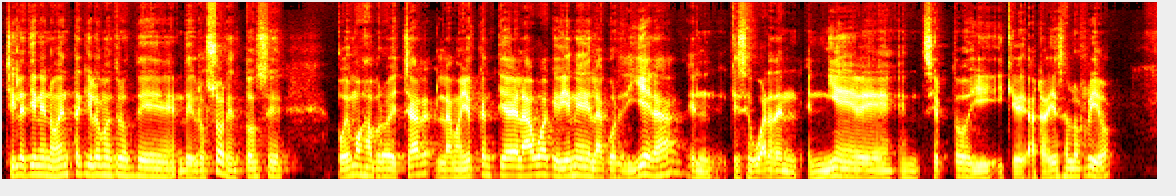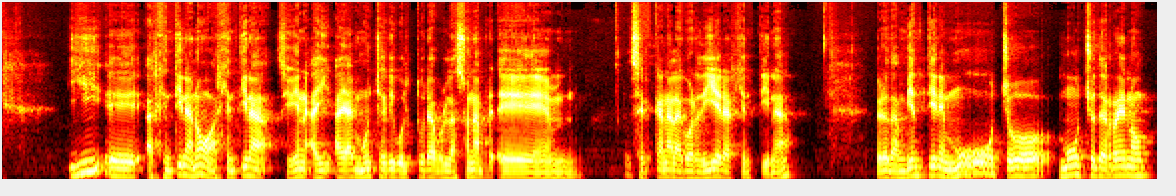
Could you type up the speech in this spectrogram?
Chile tiene 90 kilómetros de, de grosor, entonces podemos aprovechar la mayor cantidad del agua que viene de la cordillera, que se guarda en, nieve, en, ¿cierto? Y, que atraviesa los ríos. Y eh, Argentina no, Argentina, si bien hay, hay mucha agricultura por la zona eh, cercana a la cordillera argentina, pero también tiene mucho, mucho terreno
